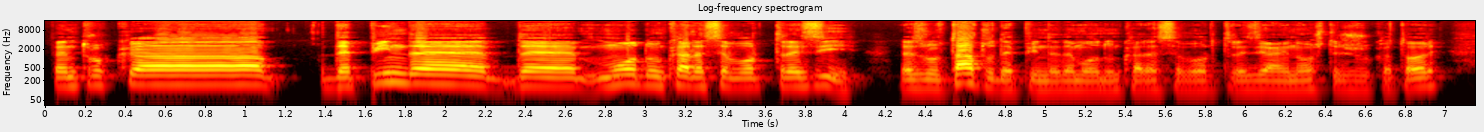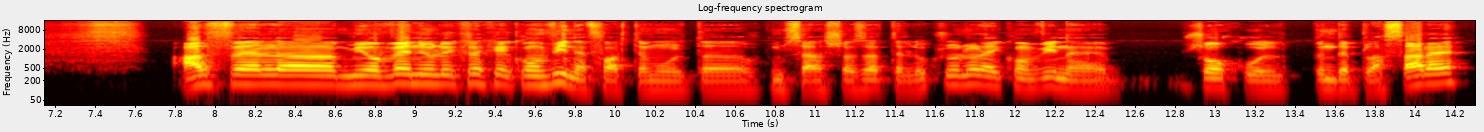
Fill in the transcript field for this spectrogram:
Pentru că depinde de modul în care se vor trezi. Rezultatul depinde de modul în care se vor trezi ai noștri jucători. Altfel, uh, Mioveniului cred că îi convine foarte mult uh, cum se așezate lucrurile, îi convine jocul în deplasare.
